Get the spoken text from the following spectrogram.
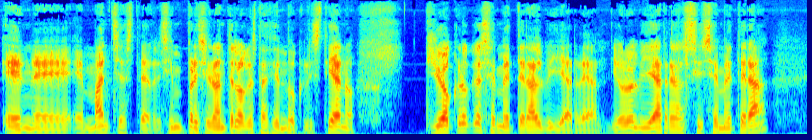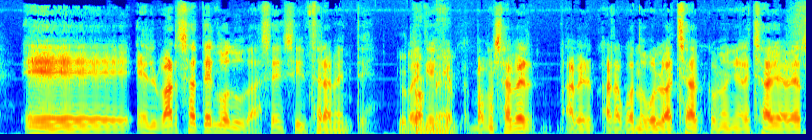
en, en, Manchester. Es impresionante lo que está haciendo Cristiano. Yo creo que se meterá el Villarreal. Yo creo que el Villarreal sí se meterá. el Barça tengo dudas, sinceramente. vamos a ver, a ver ahora cuando vuelva Xavi, cuando venga Xavi, a ver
